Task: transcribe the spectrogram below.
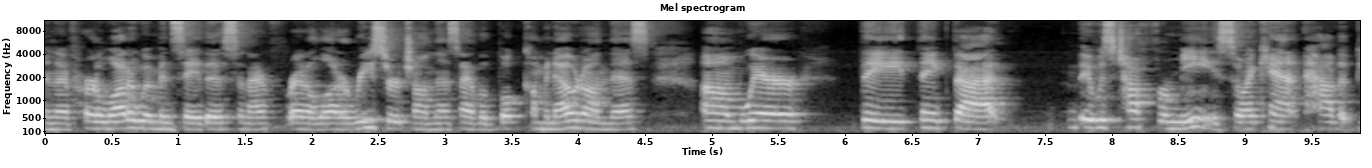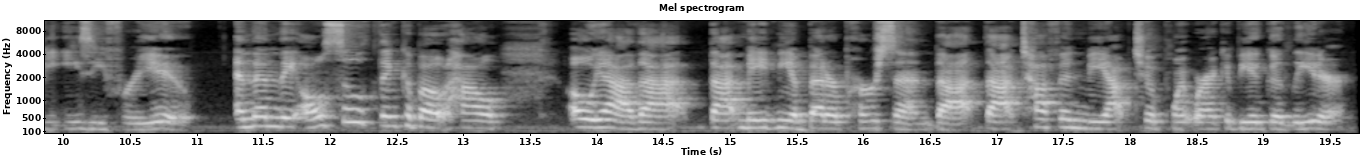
and I've heard a lot of women say this, and I've read a lot of research on this. I have a book coming out on this, um, where they think that it was tough for me, so I can't have it be easy for you and then they also think about how oh yeah that that made me a better person. That that toughened me up to a point where i could be a good leader.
